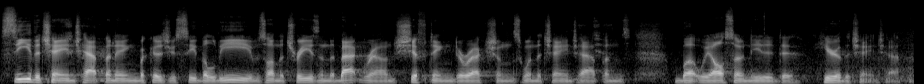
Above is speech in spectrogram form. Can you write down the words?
see the change happening because you see the leaves on the trees in the background shifting directions when the change happens. But we also needed to hear the change happen.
